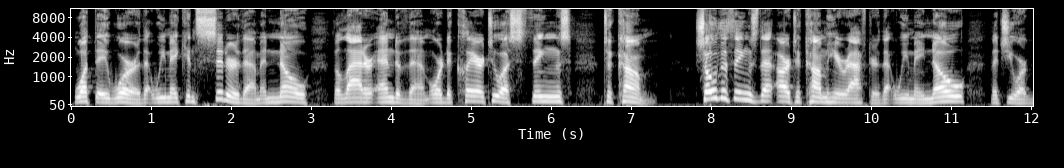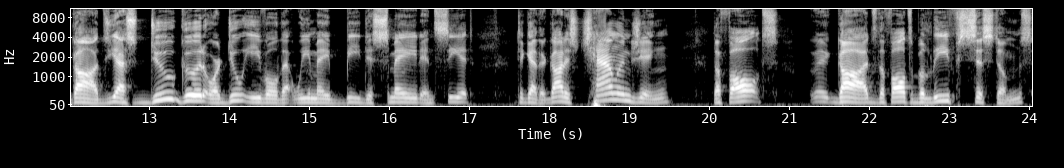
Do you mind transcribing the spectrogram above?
what they were that we may consider them and know the latter end of them or declare to us things to come Show the things that are to come hereafter, that we may know that you are gods. Yes, do good or do evil, that we may be dismayed and see it together. God is challenging the false uh, gods, the false belief systems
